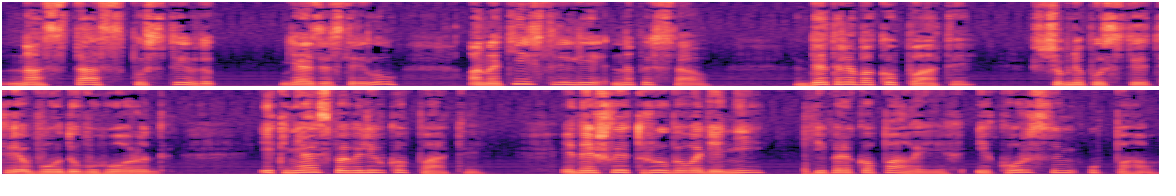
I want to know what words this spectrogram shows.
на стас спустив до князя стрілу, а на тій стрілі написав, де треба копати, щоб не пустити воду в город, і князь повелів копати, і знайшли труби водяні і перекопали їх, і Корсунь упав.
